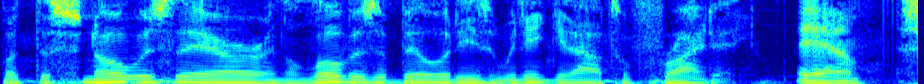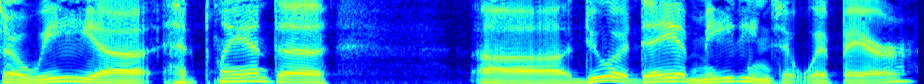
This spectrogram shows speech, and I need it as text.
But the snow was there and the low visibilities, and we didn't get out till Friday. Yeah. So we uh, had planned to uh, do a day of meetings at Wipaire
